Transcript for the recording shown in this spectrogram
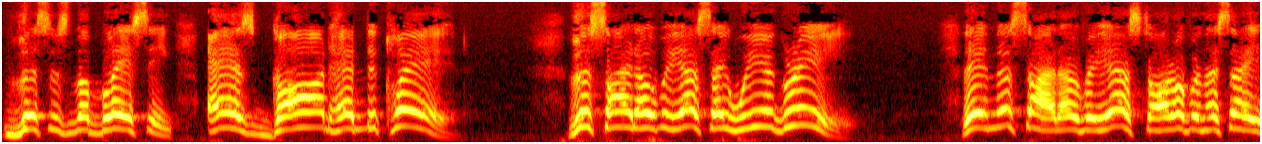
This is the blessing, as God had declared. This side over here say, we agree. Then this side over here start off and they say,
